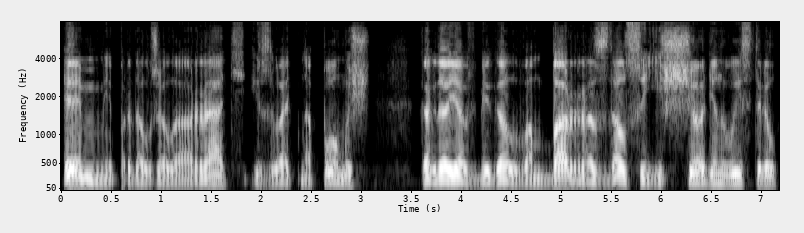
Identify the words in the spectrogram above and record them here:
Эмми продолжала орать и звать на помощь. Когда я вбегал в амбар, раздался еще один выстрел.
